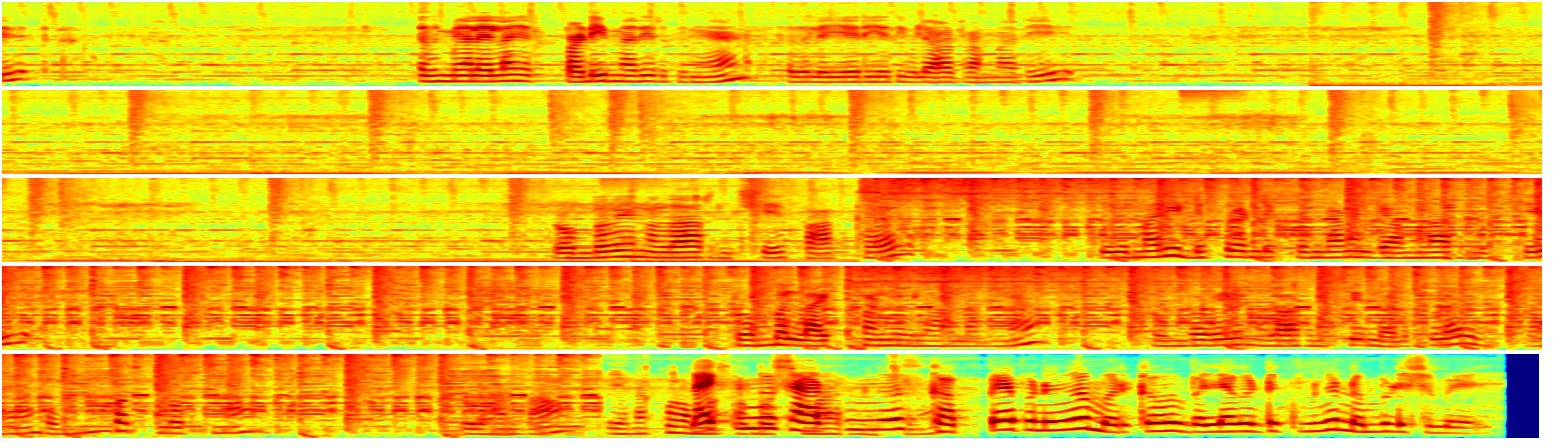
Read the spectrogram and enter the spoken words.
அது மேலெல்லாம் படி மாதிரி இருக்குங்க. அதில் ஏறி ஏறி விளையாடுற மாதிரி. ரொம்பவே நல்லா இருந்துச்சு பார்க்க. இது மாதிரி டிஃப்ரெண்ட் டிஃப்ரெண்ட்டான கேம்லாம் இருந்துச்சு. ரொம்ப லைக் பண்ணி விளையாண்டாங்க ரொம்பவே நல்லா இருந்துச்சு. இந்த இடத்துல பையன் ரொம்ப சந்தோஷமாக விளையாண்டான் எனக்கும் ரொம்ப சந்தோஷமாக இருந்துச்சு. சப்ஸ்கிரைப் பண்ணுங்க மறக்காம பெல் ஐக்கன் பண்ணுங்க நம்மளுடைய சமையல்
